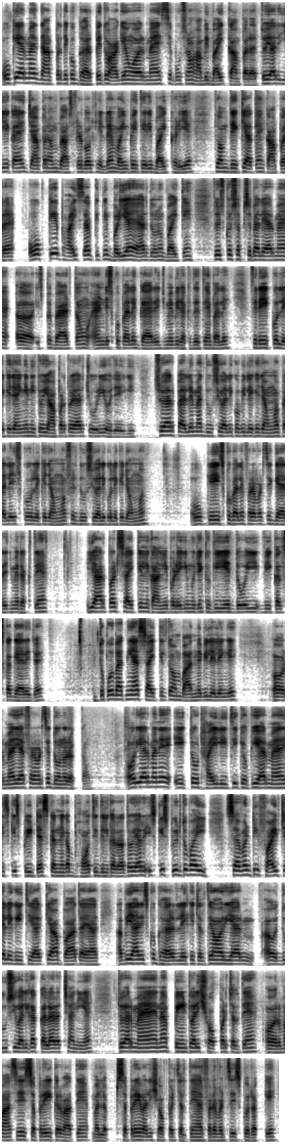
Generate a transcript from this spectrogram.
ओके यार मैं यहाँ पर देखो घर पे तो आ गया हूँ और मैं इससे पूछ रहा हूँ हाँ भी बाइक कहाँ पर है? तो यार ये कहे जहाँ पर हम बास्केटबॉल खेल रहे हैं वहीं पे ही तेरी बाइक खड़ी है। तो हम देख के आते हैं कहाँ पर है। ओके भाई साहब कितनी बढ़िया है यार दोनों बाइकें तो इसको सबसे पहले यार मैं आ, इस पर बैठता हूँ एंड इसको पहले गैरेज में भी रख देते हैं पहले। फिर एक को लेके जाएँगे नहीं तो यहाँ पर तो यार चोरी हो जाएगी। सो यार पहले मैं दूसरी वाली को भी लेके जाऊँगा पहले इसको लेके जाऊँगा फिर दूसरी वाली को लेके जाऊँगा। ओके इसको पहले फटाफट से गैरेज में रखते हैं। यार, पर साइकिल निकालनी पड़ेगी मुझे क्योंकि ये दो ही व्हीकल्स का गैरेज है। तो कोई बात नहीं यार, साइकिल तो हम बाद में भी ले लेंगे। और मैं यार फटाफट से दोनों रखता हूँ। और यार मैंने एक तो उठाई ली थी क्योंकि यार मैं इसकी स्पीड टेस्ट करने का बहुत ही दिल कर रहा था। यार इसकी स्पीड तो भाई सेवेंटी फाइव चले गई थी यार, क्या बात है यार। अभी यार इसको घर लेके चलते हैं और यार दूसरी वाली का कलर अच्छा नहीं है। तो यार मैं ना पेंट वाली शॉप पर चलते हैं और वहाँ से स्प्रे करवाते हैं मतलब स्प्रे वाली शॉप पर चलते हैं यार फटाफट से इसको रख के।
